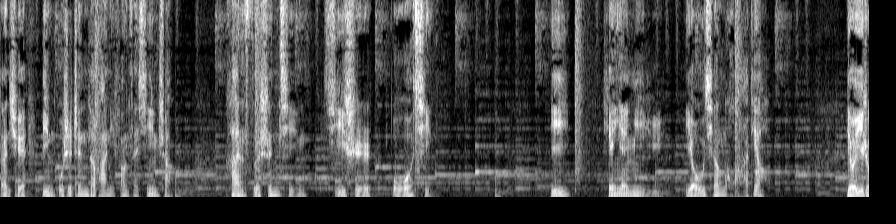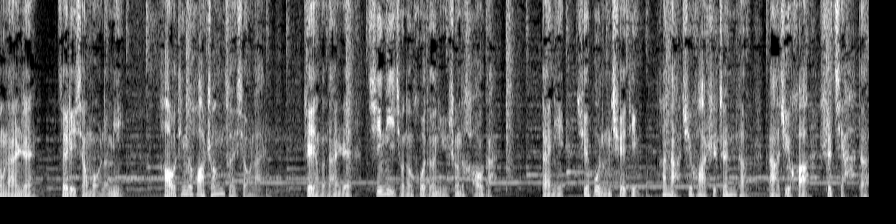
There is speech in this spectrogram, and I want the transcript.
但却并不是真的把你放在心上。看似深情，其实薄情。一，甜言蜜语，油腔滑调。有一种男人，嘴里像抹了蜜，好听的话张嘴就来。这样的男人轻易就能获得女生的好感，但你却不能确定他哪句话是真的，哪句话是假的。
